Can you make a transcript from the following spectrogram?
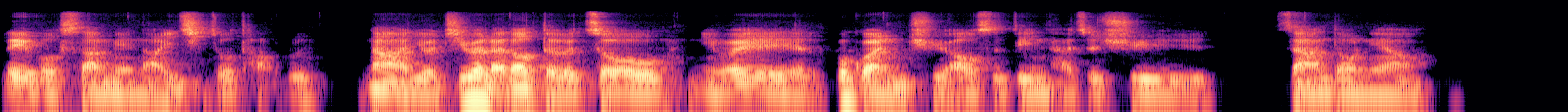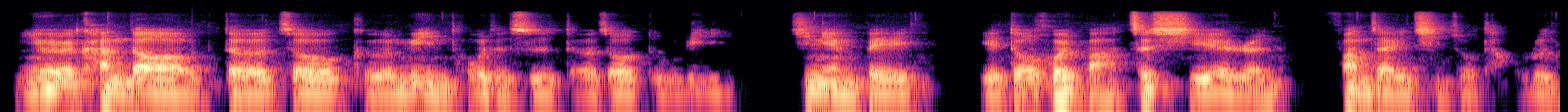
level 上面，然后一起做讨论。那有机会来到德州，你会不管你去奥斯汀还是去圣安东尼奥，你会看到德州革命或者是德州独立纪念碑，也都会把这些人放在一起做讨论。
